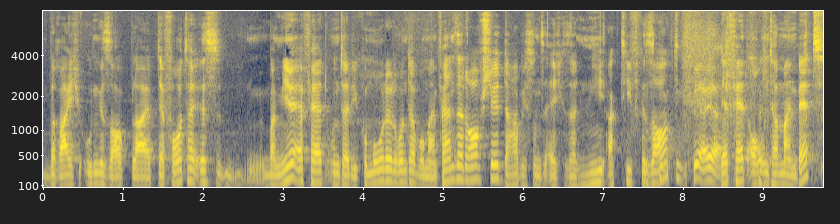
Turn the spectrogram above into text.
Bereich ungesaugt bleibt. Der Vorteil ist, bei mir, er fährt unter die Kommode drunter, wo mein Fernseher draufsteht. Da habe ich sonst ehrlich gesagt nie aktiv gesaugt. Ja, ja. Der fährt auch unter mein Bett,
